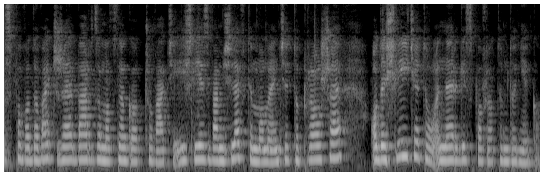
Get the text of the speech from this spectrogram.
spowodować, że bardzo mocno go odczuwacie. Jeśli jest Wam źle w tym momencie, to proszę odeślijcie tą energię z powrotem do niego.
